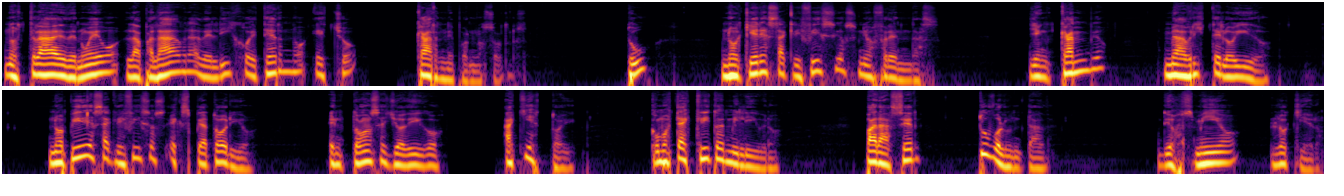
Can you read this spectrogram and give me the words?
nos trae de nuevo la palabra del Hijo Eterno hecho carne por nosotros. Tú no quieres sacrificios ni ofrendas, y en cambio me abriste el oído. No pides sacrificios expiatorios. Entonces yo digo, aquí estoy, como está escrito en mi libro para hacer tu voluntad. Dios mío, lo quiero.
